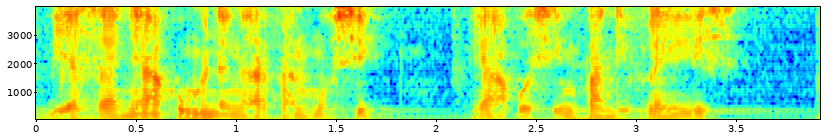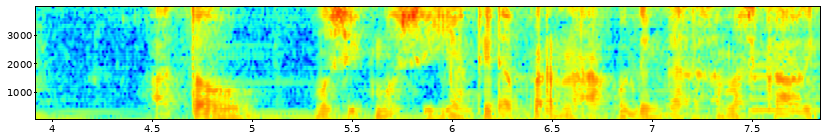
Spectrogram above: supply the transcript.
Biasanya aku mendengarkan musik yang aku simpan di playlist, atau musik-musik yang tidak pernah aku dengar sama sekali.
